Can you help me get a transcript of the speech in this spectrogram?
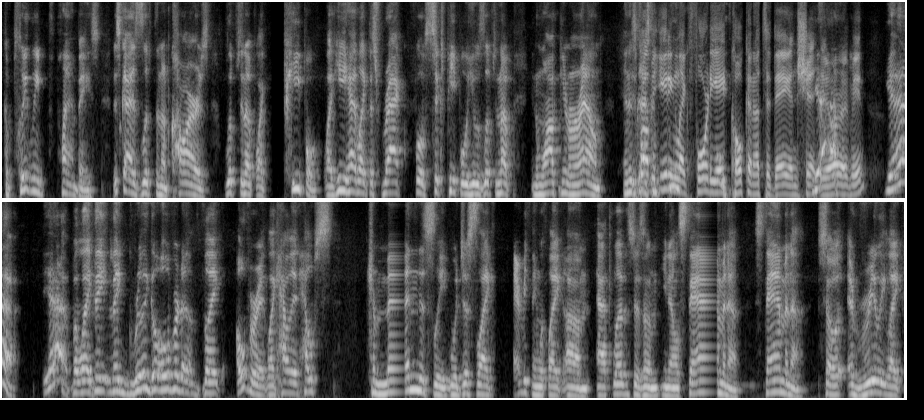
completely plant-based. This guy is lifting up cars, lifting up like people. Like he had like this rack full of six people he was lifting up and walking around. And this He's guy's probably eating like 48 coconuts a day and shit. You know what I mean? Yeah, yeah, but like they they really go over to like over it, like how it helps tremendously with just like everything with like um athleticism, you know, stamina, stamina. So it really like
